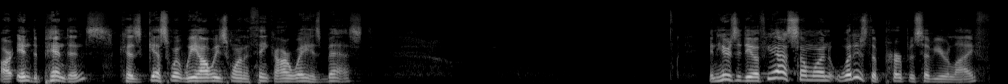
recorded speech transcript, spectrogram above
our independence, because guess what? We always want to think our way is best. And here's the deal if you ask someone, what is the purpose of your life?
